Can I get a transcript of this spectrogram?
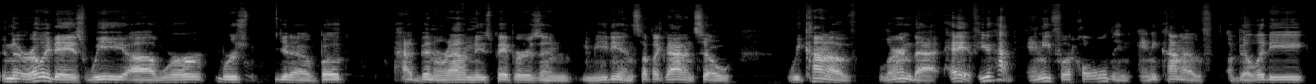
in the early days we uh, were were you know both had been around newspapers and media and stuff like that, and so we kind of learned that hey, if you have any foothold in any kind of ability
